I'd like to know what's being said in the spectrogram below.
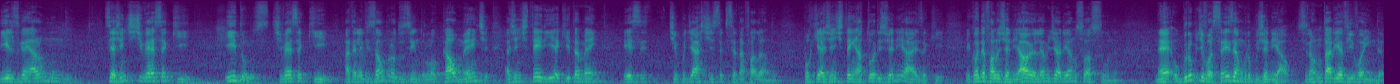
e eles ganharam o mundo. Se a gente tivesse aqui ídolos, tivesse aqui a televisão produzindo localmente, a gente teria aqui também esse tipo de artista que você está falando. Porque a gente tem atores geniais aqui. E quando eu falo genial, eu lembro de Ariano Suassuna. Né? O grupo de vocês é um grupo genial, senão não estaria vivo ainda.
